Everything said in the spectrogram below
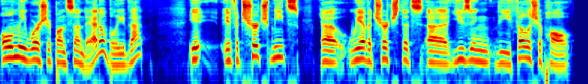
only worship on Sunday. I don't believe that. If a church meets, uh, we have a church that's uh, using the fellowship hall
